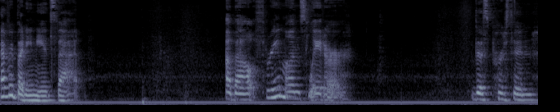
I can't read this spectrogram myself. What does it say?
Everybody needs that. About three months later, this person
